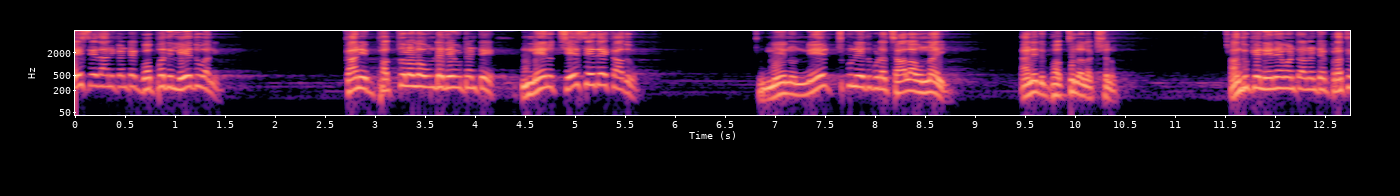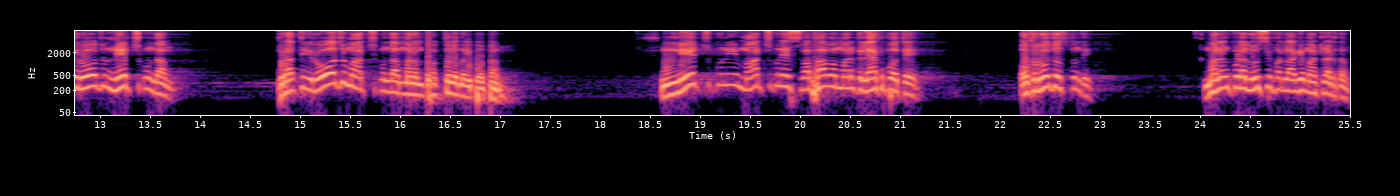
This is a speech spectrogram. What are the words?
చేసేదానికంటే గొప్పది లేదు అని. కానీ భక్తులలో ఉండేది ఏమిటంటే నేను చేసేదే కాదు. నేను నేర్చుకునేది కూడా చాలా ఉన్నాయి అనేది భక్తుల లక్షణం. అందుకే నేనేమంటానంటే ప్రతిరోజు నేర్చుకుందాం. ప్రతిరోజు మార్చుకుందాం మనం భక్తులమైపోతాం. నేర్చుకుని మార్చుకునే స్వభావం మనకు లేకపోతే ఒక రోజు వస్తుంది. మనం కూడా లూసిఫర్ లాగే మాట్లాడతాం.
